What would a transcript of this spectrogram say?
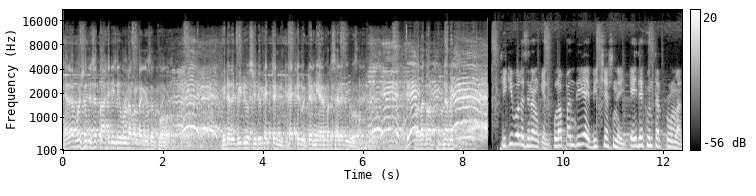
হেরা বসে দিয়েছে তাহেরি নিয়ে উল্টা পাল্টা গেছে তো এটার ভিডিও সিডিও কাটতে কাটতে কুটতে নিয়ে এরপর ছেড়ে দিব। কথা কন ঠিক না ঠিকই বলেছেন আঙ্কেল। পোলাপান দিয়ে বিশ্বাস নেই। এই দেখুন তার প্রমাণ।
